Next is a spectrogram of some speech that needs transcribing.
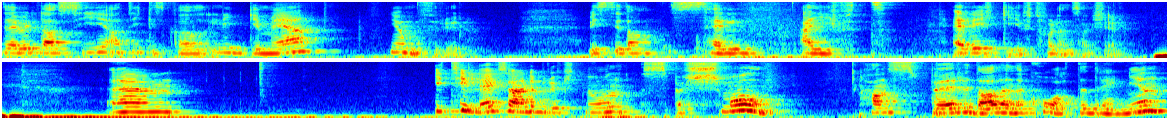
Det vil da si at de ikke skal ligge med jomfruer. Hvis de da selv er gift. Eller ikke gift, for den saks skyld. Um, I tillegg så er det brukt noen spørsmål. Han spør da denne kåte drengen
